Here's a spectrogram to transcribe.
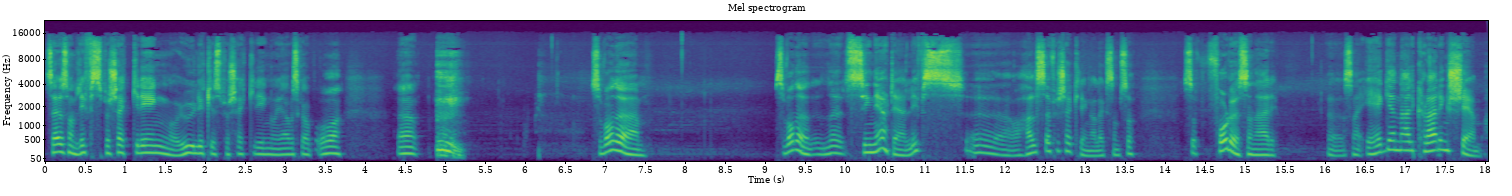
så er det sånn livsforsikring og ulykkesforsikring og jævelskap. Og eh, så var det så var det, signerte jeg livs- eh, og helseforsikringa, liksom, så, så får du et sånn her sånn egenerklæringsskjema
